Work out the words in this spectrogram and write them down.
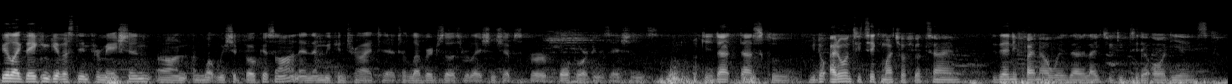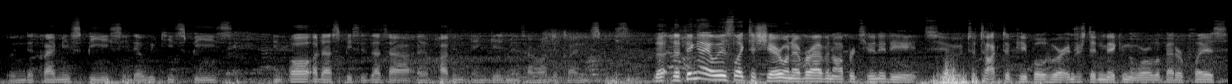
feel like they can give us the information on, on what we should focus on, and then we can try to, to leverage those relationships for both organizations. Okay, that, that's cool. We don't, I don't want to take much of your time. Is there any final words that I'd like to give to the audience in the climate space, in the wiki space, in all other spaces that are um, having engagement around the climate space. The, the thing I always like to share whenever I have an opportunity to, to talk to people who are interested in making the world a better place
